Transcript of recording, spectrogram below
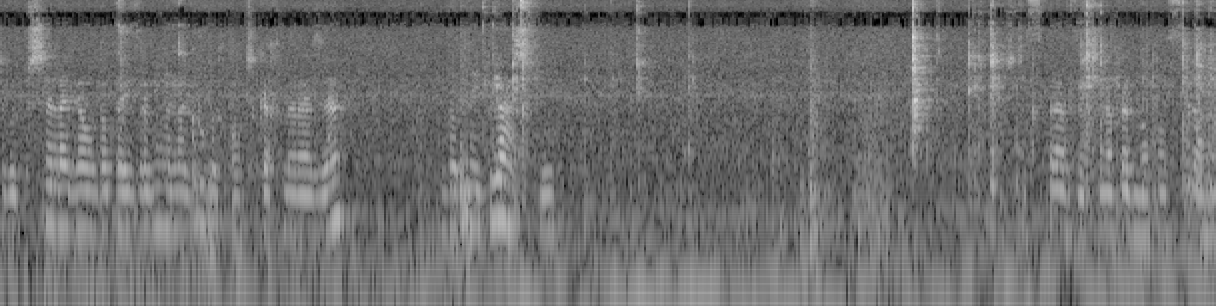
Żeby przylegał do tej, zrobimy na grubych oczkach na razie, do tej blaszki. Jeszcze sprawdzę, czy na pewno tą stroną.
